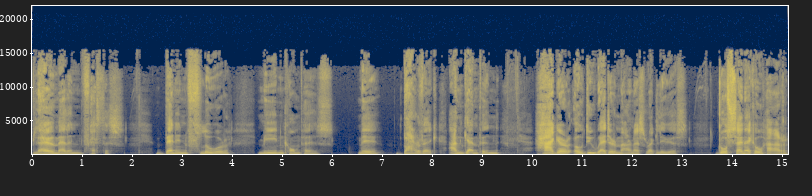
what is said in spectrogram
blew melon fethus. Benin flŵr, mîn compes. Me, barfec, angempyn. Hager o diwedr marnes raglywius. Gosenec o har.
